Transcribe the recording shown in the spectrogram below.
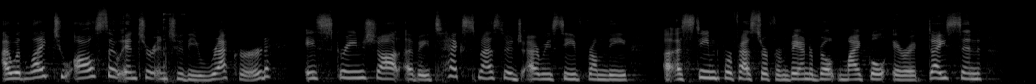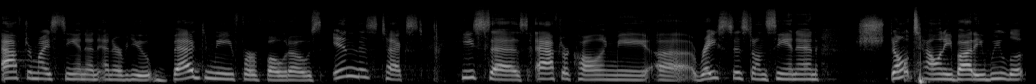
I would like to also enter into the record a screenshot of a text message I received from the uh, esteemed professor from Vanderbilt, Michael Eric Dyson, after my CNN interview, begged me for photos. In this text, he says, after calling me uh, racist on CNN, Shh, don't tell anybody. We look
